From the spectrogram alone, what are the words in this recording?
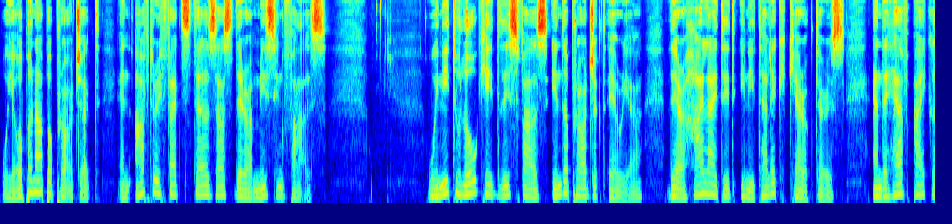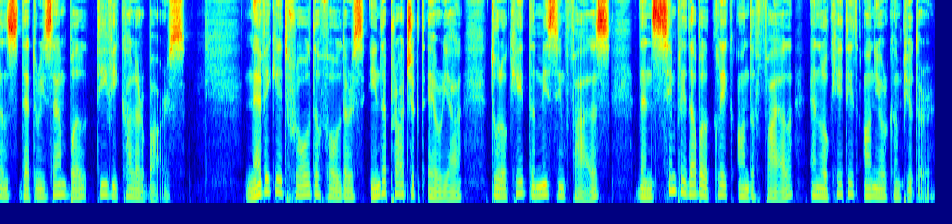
We open up a project and After Effects tells us there are missing files. We need to locate these files in the project area. They are highlighted in italic characters and they have icons that resemble TV color bars. Navigate through all the folders in the project area to locate the missing files, then simply double click on the file and locate it on your computer.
